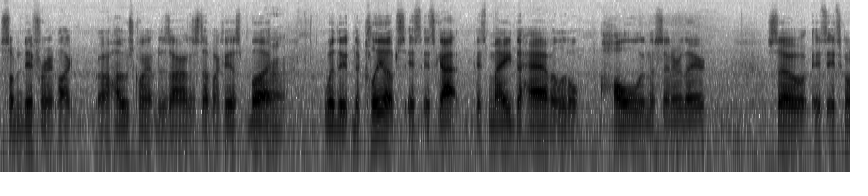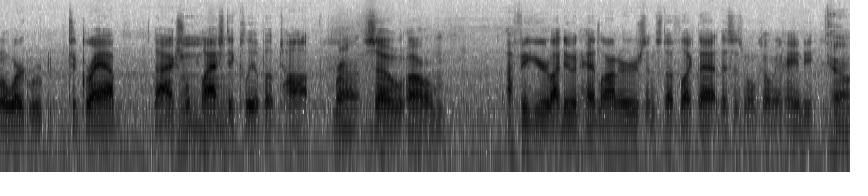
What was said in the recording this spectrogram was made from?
some different like uh, hose clamp designs and stuff like this. But Right. with the, the clips, it's, it's got it's made to have a little hole in the center there, so it's it's going to work to grab the actual Mhm. plastic clip up top. Right. So um, I figure like doing headliners and stuff like that, this is going to come in handy. Yeah.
